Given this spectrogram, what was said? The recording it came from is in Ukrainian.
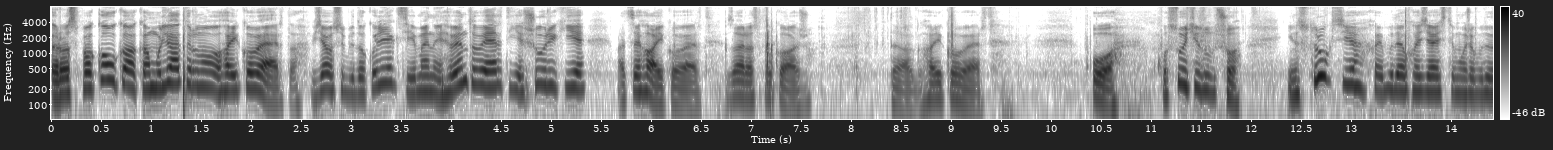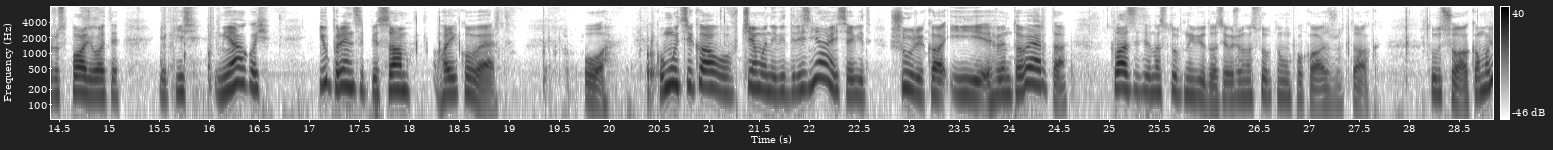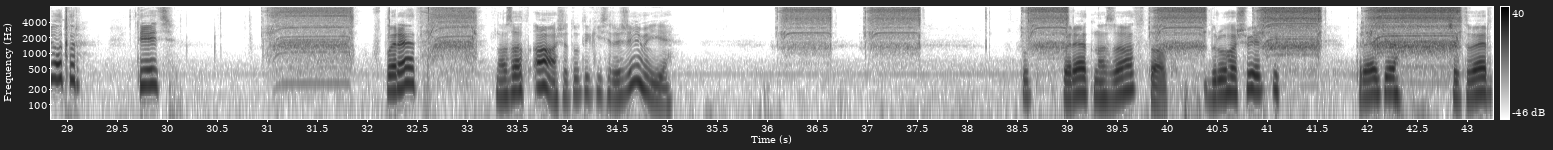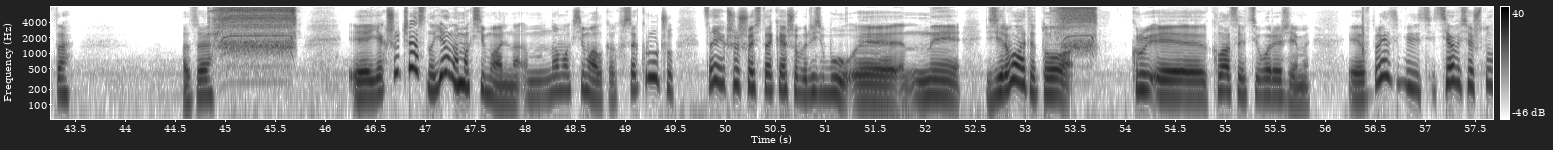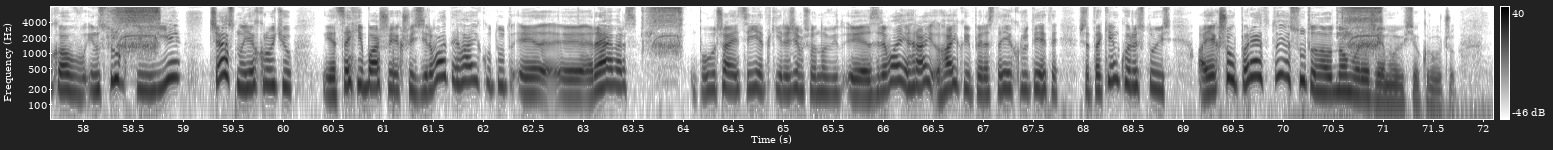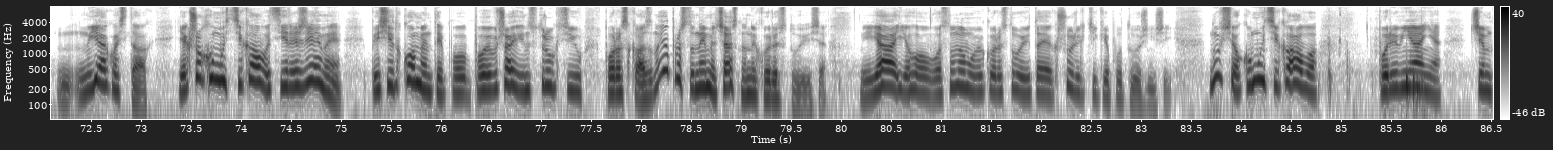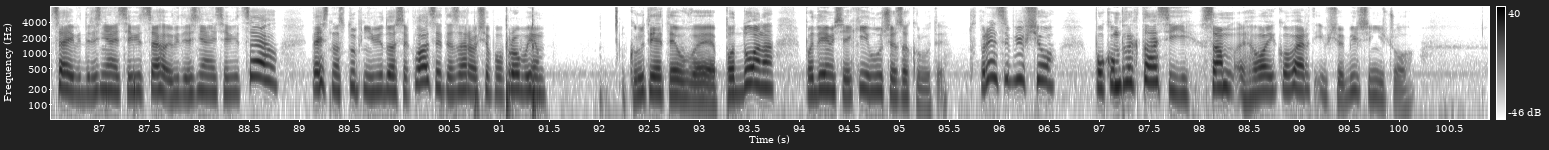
Розпаковка акумуляторного гайковерта. Взяв собі до колекції. У мене гвинтоверт є, шурік є, а це гайковерт. Зараз покажу. Так, гайковерт. О, по суті, тут що? Інструкція, хай буде в хазяйстві, може буду розпалювати якийсь м'якоть. І, в принципі, сам гайковерт. О. Кому цікаво, в чим вони відрізняються від шурика і гвинтоверта, класите наступний відео, я вже в наступному покажу. Так. Тут що, акумулятор, тець. Вперед, назад. А, ще тут якісь режими є. Тут вперед, назад. Так. Друга швидкість, третя, четверта. А це. Е, Якщо чесно, я на, максимальна, на максималках все кручу. Це якщо щось таке, щоб різьбу е, не зірвати, то е, клацаю ці режими. Е, в принципі, ця вся штука в інструкції є. Чесно, я кручу. Е, Це хіба що якщо зірвати гайку, тут е, реверс. Получається, є такий режим, що воно від, зриває гайку і перестає крутити. Ще таким користуюсь. А якщо вперед, то я суто на одному режиму і все кручу. Ну, якось так. Якщо комусь цікаво ці режими, пишіть коменти, по- повивчаю інструкцію по розказу. Ну, я просто ними чесно не користуюся. Я його в основному використовую так, як шурик, тільки потужніший. Ну все, кому цікаво. Порівняння, чим цей відрізняється від цього, відрізняється від цього. Десь наступні відоси клацайте. Зараз ще попробуємо крутити в подона. поддона, подивимося, який лучше закрути. В принципі, все. По комплектації сам гвайковерт і все, більше нічого.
